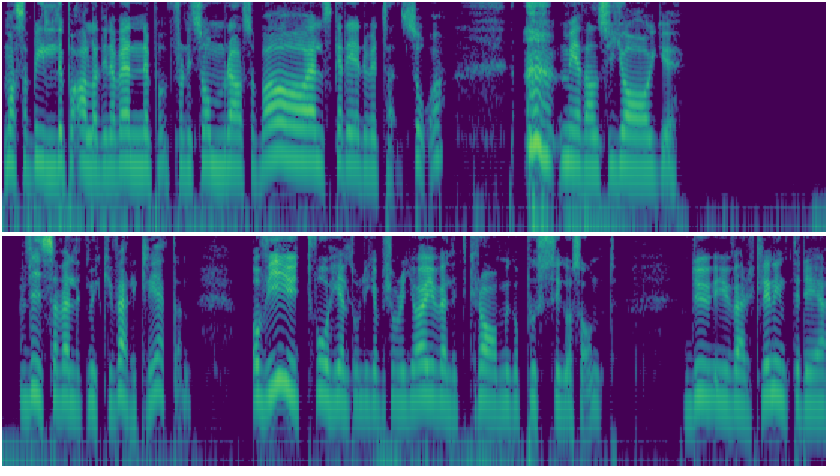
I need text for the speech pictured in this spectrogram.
massa bilder på alla dina vänner på, från i somras och bara älskar det, du vet så. Så. Medans jag visar väldigt mycket i verkligheten. Och vi är ju två helt olika personer. Jag är ju väldigt kramig och pussig och sånt. Du är ju verkligen inte det.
